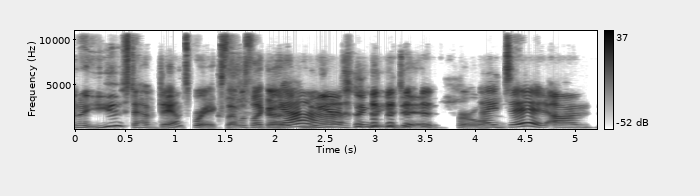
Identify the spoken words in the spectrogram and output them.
I know you used to have dance breaks. That was like a Yeah. New Year's thing that you did for a while. I did. Um,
